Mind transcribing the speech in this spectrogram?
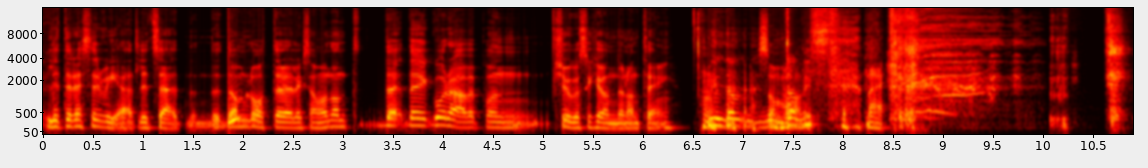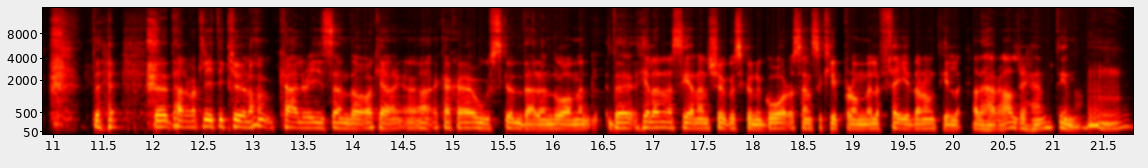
Lite reserverat. Lite så här, de, de låter det liksom. De, det, det går över på en 20 sekunder någonting. Men de, Som de vanligt. visste, Nej. det, det hade varit lite kul om Kyle Reese ändå, okej han kanske är oskuld där ändå, men det, hela den här scenen 20 sekunder går och sen så klipper de eller fejdar de till att det här har aldrig hänt innan. Mm.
